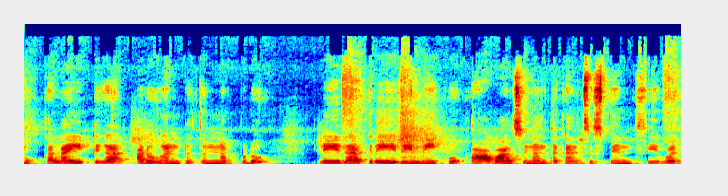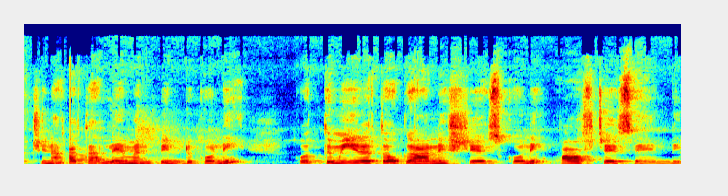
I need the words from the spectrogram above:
ముక్క లైట్గా అడుగంటుతున్నప్పుడు లేదా గ్రేవీ మీకు కావాల్సినంత కన్సిస్టెన్సీ వచ్చిన తర్వాత లెమన్ పిండుకొని కొత్తిమీరతో గార్నిష్ చేసుకొని ఆఫ్ చేసేయండి.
